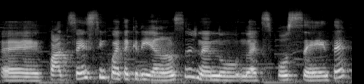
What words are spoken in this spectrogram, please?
é, 450 crianças né, no, no Expo Center,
